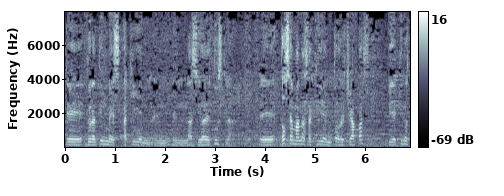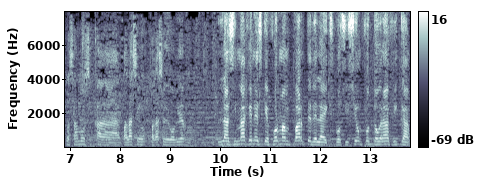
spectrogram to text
eh, durante un mes aquí en, la ciudad de Tuzla. dos semanas aquí en Torre Chiapas y de aquí nos pasamos a Palacio, Palacio de Gobierno. Las imágenes que forman parte de la exposición fotográfica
